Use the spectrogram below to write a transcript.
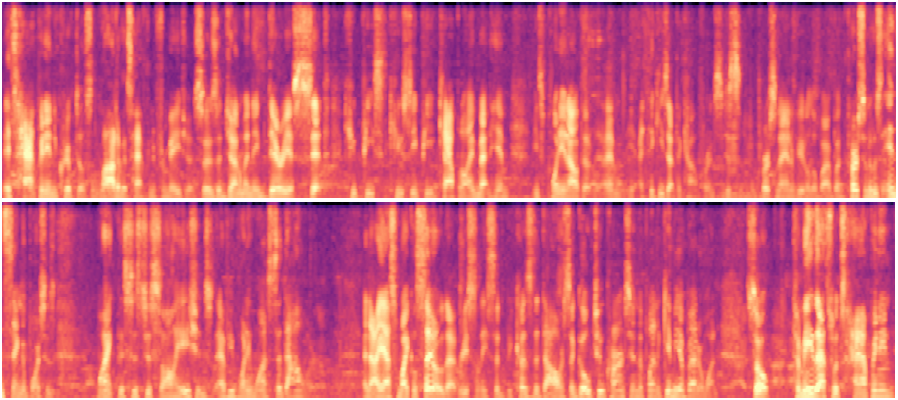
It's happening in cryptos. A lot of it's happening from Asia. So there's a gentleman named Darius Sit, QP, QCP Capital. I met him. He's pointing out that um, I think he's at the conference. Just the person I interviewed a little bit, but the person who's in Singapore says, "Mike, this is just all Asians. Everybody wants the dollar." And I asked Michael Saylor that recently. He said, because the dollar is the go-to currency in the planet. Give me a better one. So to me, that's what's happening.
